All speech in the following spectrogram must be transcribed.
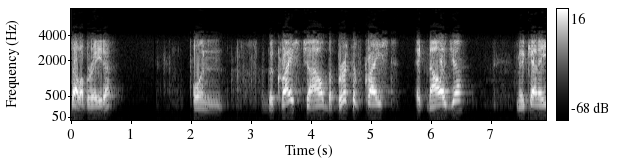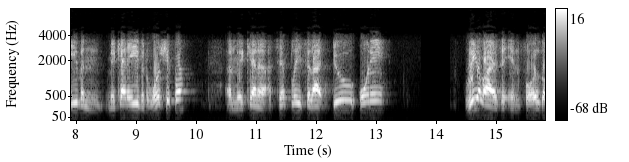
celebrator on the Christ child, the birth of Christ, acknowledge her. Me can even can even worship her, and me can simply that do only realize in full the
